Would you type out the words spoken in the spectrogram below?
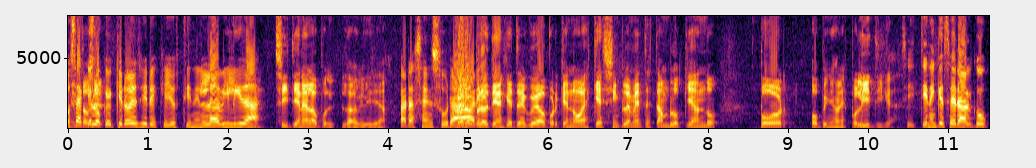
O sea que lo que quiero decir es que ellos tienen la habilidad Sí, tienen la, habilidad. para censurar. Pero, pero tienes que tener cuidado porque no es que simplemente están bloqueando por opiniones políticas. Sí, tienen que ser algo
